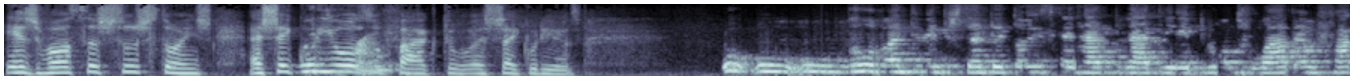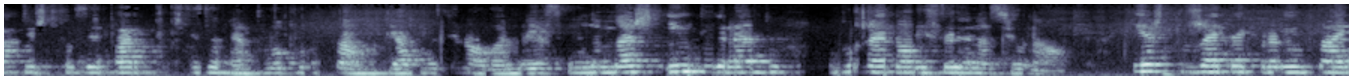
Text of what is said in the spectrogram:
é as vossas sugestões. Achei curioso o facto, achei curioso. O, o, o, relevante e o interessante, então, e se calhar pegar aí para o outro lado, é o facto de isto fazer parte precisamente de uma produção do Teatro Nacional da Maria II, mas integrando o projeto Odisseia Nacional. Este projeto é que para mim tem,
